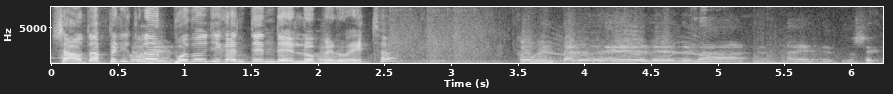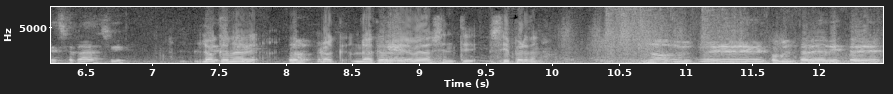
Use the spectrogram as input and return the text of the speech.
sea, otras películas puedo llegar a entenderlo, pero esta. comentario de, de, de la no sé qué será así. Lo que no, lo, que- lo que no eh, veo sentido. Sí, perdona. No, eh, comentario dice,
